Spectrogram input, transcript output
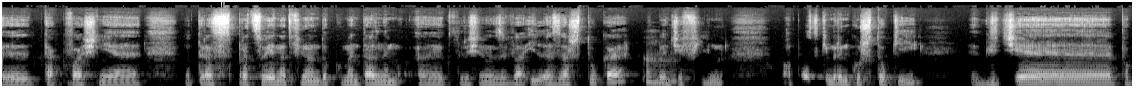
y, tak właśnie. No teraz pracuję nad filmem dokumentalnym, y, który się nazywa Ile za sztukę. To mhm. będzie film o polskim rynku sztuki, gdzie po,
